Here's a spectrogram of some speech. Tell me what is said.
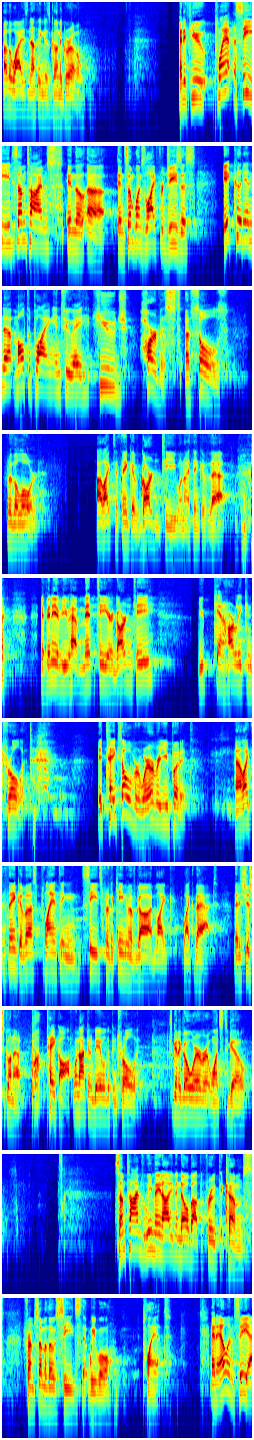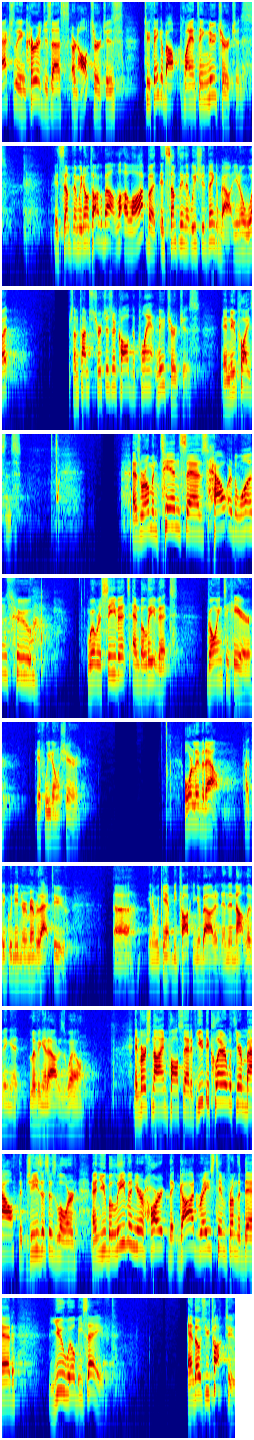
Otherwise, nothing is going to grow. And if you plant a seed sometimes in, the, uh, in someone's life for Jesus, it could end up multiplying into a huge harvest of souls for the Lord. I like to think of garden tea when I think of that. if any of you have mint tea or garden tea, you can hardly control it. it takes over wherever you put it. And I like to think of us planting seeds for the kingdom of God like, like that, that it's just going to take off. We're not going to be able to control it, it's going to go wherever it wants to go. Sometimes we may not even know about the fruit that comes from some of those seeds that we will plant. And LMC actually encourages us, or all churches, to think about planting new churches. It's something we don't talk about a lot, but it's something that we should think about. You know what? Sometimes churches are called to plant new churches in new places. As Romans 10 says, how are the ones who will receive it and believe it going to hear if we don't share it? Or live it out. I think we need to remember that too. Uh, you know, we can't be talking about it and then not living it, living it out as well. In verse 9, Paul said, If you declare with your mouth that Jesus is Lord, and you believe in your heart that God raised him from the dead, you will be saved. And those you talk to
